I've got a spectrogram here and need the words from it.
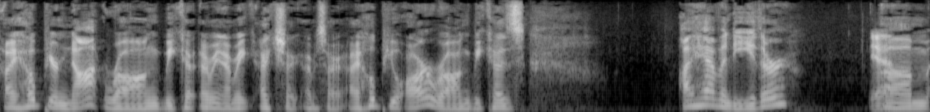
I hope you're not wrong because I mean, I mean, actually, I'm sorry. I hope you are wrong because I haven't either. yeah Um,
